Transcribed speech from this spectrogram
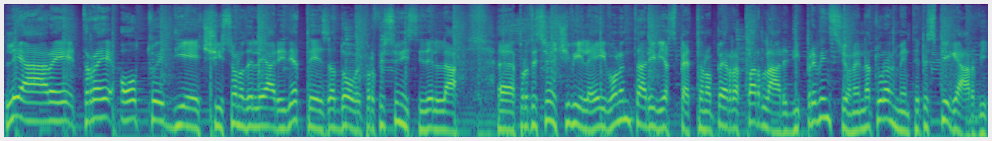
le aree 3, 8 e 10. Sono delle aree di attesa dove professionisti della eh, protezione civile e i volontari vi aspettano per parlare di prevenzione e naturalmente per spiegarvi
